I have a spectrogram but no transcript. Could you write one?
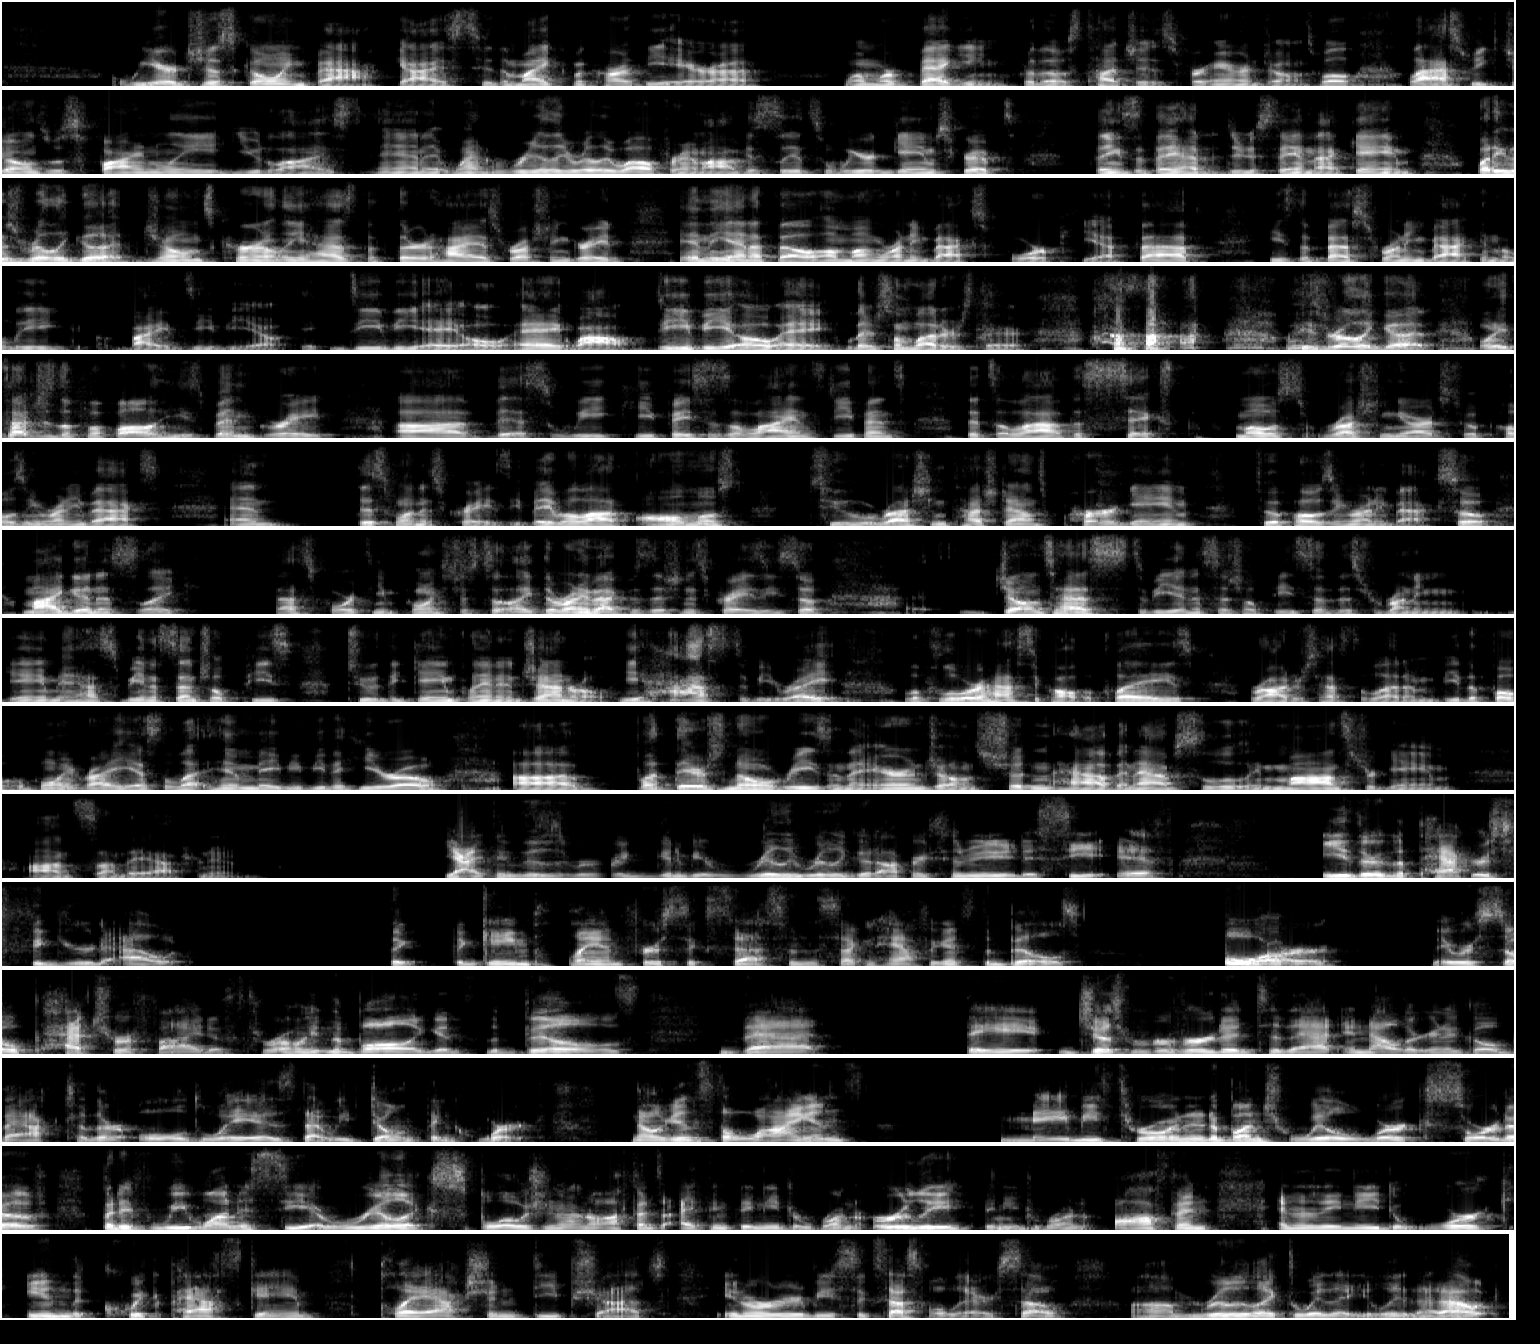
we are just going back, guys, to the Mike McCarthy era when we're begging for those touches for Aaron Jones. Well, last week Jones was finally utilized and it went really, really well for him. Obviously, it's a weird game script. Things that they had to do to stay in that game. But he was really good. Jones currently has the third highest rushing grade in the NFL among running backs for PFF. He's the best running back in the league by DVO, DVAOA. Wow, DVOA. There's some letters there. he's really good. When he touches the football, he's been great. Uh, this week, he faces a Lions defense that's allowed the sixth most rushing yards to opposing running backs. And this one is crazy. They've allowed almost two rushing touchdowns per game to opposing running backs. So my goodness, like that's 14 points. Just to like the running back position is crazy. So Jones has to be an essential piece of this running game. It has to be an essential piece to the game plan in general. He has to be right. Lafleur has to call the plays. rodgers has to let him be the focal point, right? He has to let him maybe be the hero. Uh, but there's no reason that Aaron Jones shouldn't have an absolutely monster game on Sunday afternoon. Yeah, I think this is going to be a really, really good opportunity to see if either the Packers figured out the, the game plan for success in the second half against the Bills, or they were so petrified of throwing the ball against the Bills that they just reverted to that and now they're going to go back to their old ways that we don't think work. Now, against the Lions, maybe throwing it a bunch will work sort of. But if we want to see a real explosion on offense i think they need to run early they need to run often and then they need to work in the quick pass game play action deep shots in order to be successful there. So um, really like the way that you lay that out.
